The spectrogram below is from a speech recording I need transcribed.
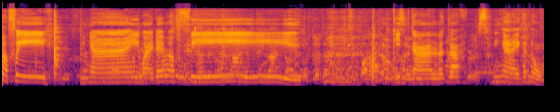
มาฟรี นี่ไงไวน์ได้มาฟรี กินกันแล้วก็นี่ไงขนม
